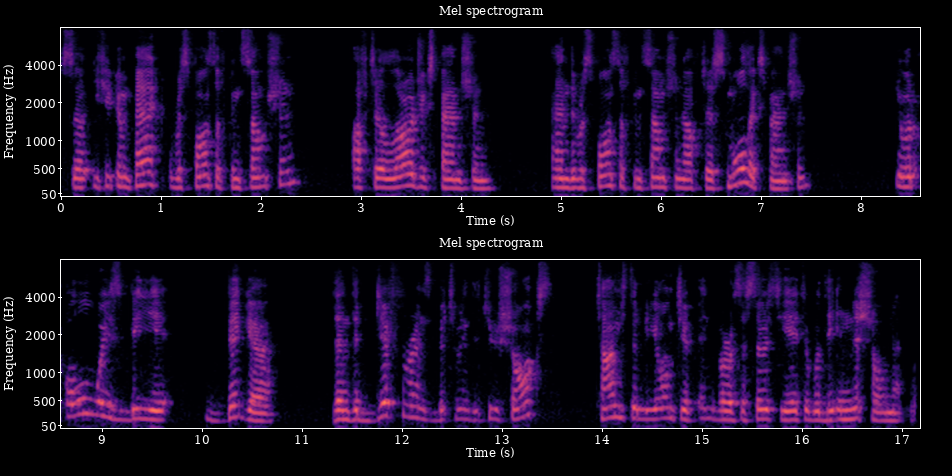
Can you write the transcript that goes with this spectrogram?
So if you compare response of consumption after a large expansion and the response of consumption after a small expansion, it would always be bigger than the difference between the two shocks times the Leontief inverse associated with the initial network.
